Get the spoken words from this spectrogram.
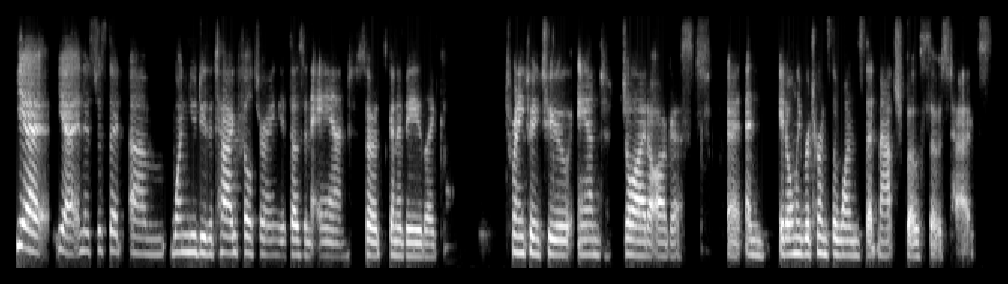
Yeah, yeah, and it's just that um, when you do the tag filtering, it does an and, so it's going to be like 2022 and July to August, and it only returns the ones that match both those tags.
